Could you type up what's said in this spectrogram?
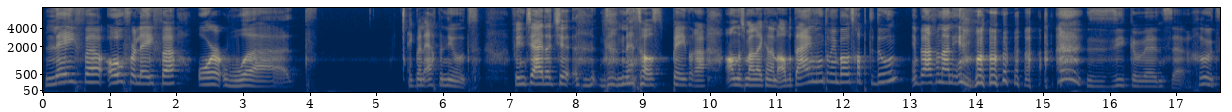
leven, overleven, or what? Ik ben echt benieuwd. Vind jij dat je, net als Petra, anders maar lekker naar de Albertijn moet om je boodschappen te doen? In plaats van naar die... Zieke mensen. Goed.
